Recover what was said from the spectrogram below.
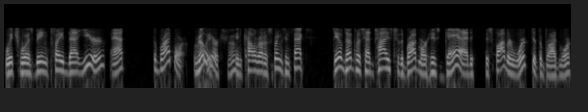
which was being played that year at the Broadmoor. Really? Here in Colorado Springs. In fact, Dale Douglas had ties to the Broadmoor. His dad, his father, worked at the Broadmoor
